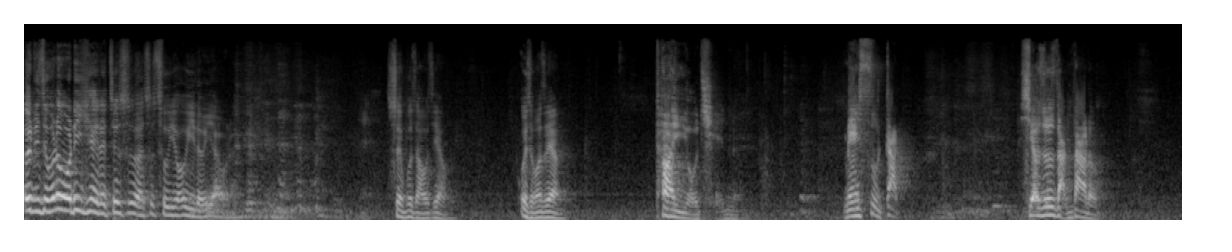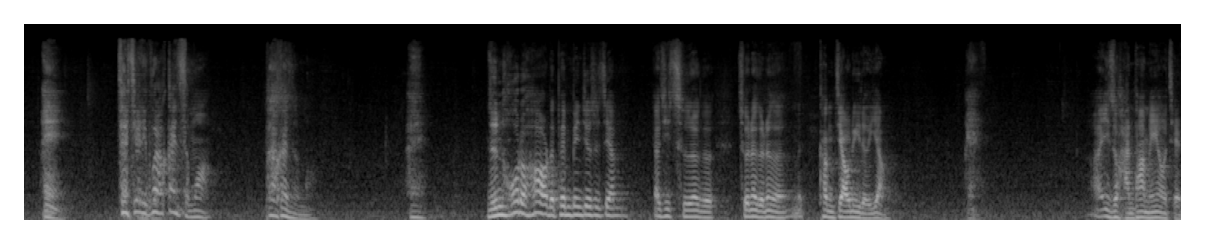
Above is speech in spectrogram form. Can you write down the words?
哎，你怎么那么厉害的？就是啊，是出忧郁的药了，睡不着觉，为什么这样？太有钱了，没事干，小时候长大了，哎，在家里不知道干什么，不知道干什么，哎，人活得好好的，偏偏就是这样，要去吃那个吃那个那个抗焦虑的药，哎，啊，一直喊他没有钱。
